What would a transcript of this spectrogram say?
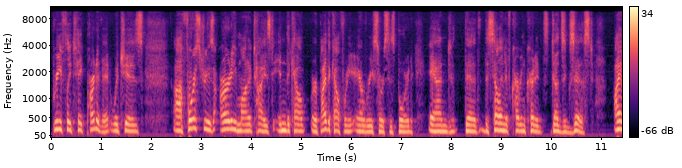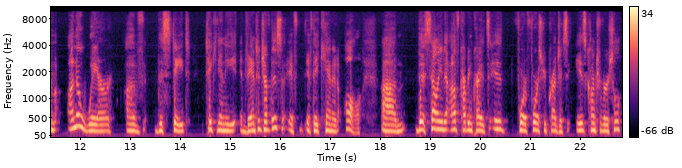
briefly take part of it, which is uh, forestry is already monetized in the Cal or by the California Air Resources Board, and the the selling of carbon credits does exist. I am unaware of the state taking any advantage of this, if if they can at all. Um, the selling of carbon credits is for forestry projects is controversial,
